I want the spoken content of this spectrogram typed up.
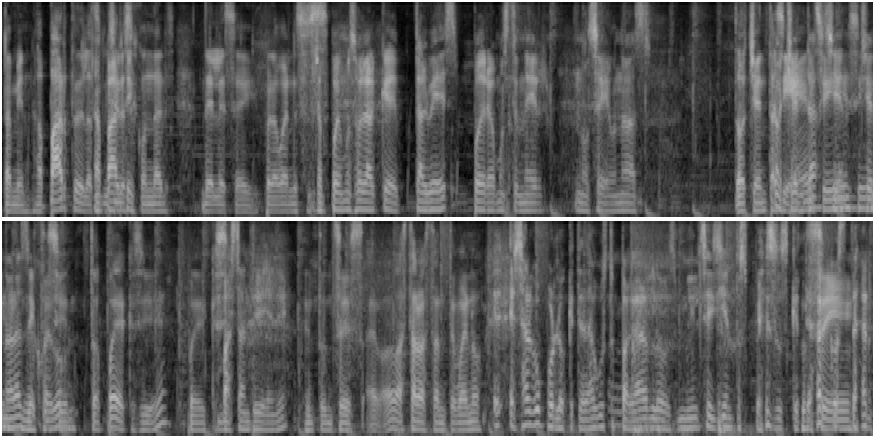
También, aparte de las Aparte. misiones secundarias, DLC. Pero bueno, eso O sea, es podemos hablar que tal vez podríamos tener, no sé, unas 80, 100, 80, sí, 100, sí, 100 horas de juego. 100. Puede que sí, ¿eh? Puede que sí. bastante bien, ¿eh? Entonces, eh, va a estar bastante bueno. Es- Es algo por lo que te da gusto pagar los 1600 pesos que te va Sí. a costar.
